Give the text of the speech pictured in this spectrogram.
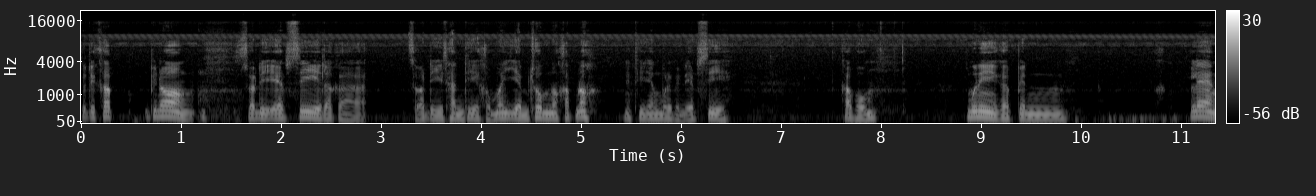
สวัสดีครับพี่น้อง สวัสดีเอฟซีแล้วก็สวัสดีท่านที่เขามาเยี่ยมชมนะครับเนาะที่ยังไม่ได้เป็นเอฟซีครับผมมื้อนี้ก็เป็นแรง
